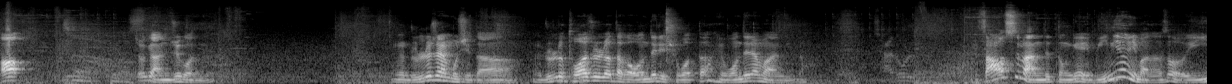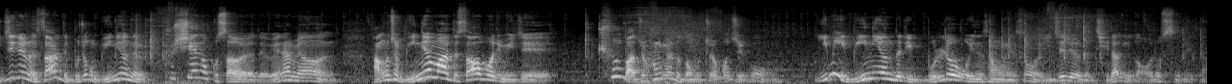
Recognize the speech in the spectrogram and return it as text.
아 저기 안 죽었네. 이거 룰루 잘못이다. 룰루 도와주려다가 원딜이 죽었다. 이거 원딜 하면 안 된다. 싸웠으면 안 됐던 게 미니언이 많아서 이즈리얼은 싸울 때 무조건 미니언을 푸시해놓고 싸워야 돼. 왜냐면 방금처럼 미니언만한테 싸워버리면 이제 Q 맞을 확률도 너무 적어지고 이미 미니언들이 몰려오고 있는 상황에서 이즈리얼은 딜하기가 어렵습니다.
